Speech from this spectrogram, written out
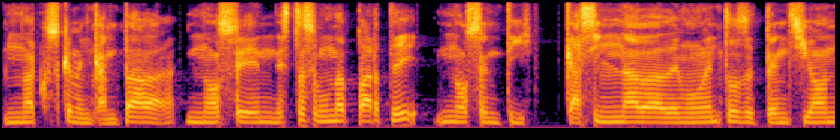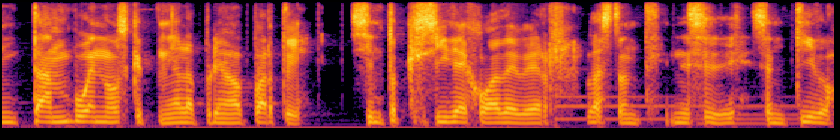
una cosa que me encantaba. No sé, en esta segunda parte no sentí casi nada de momentos de tensión tan buenos que tenía la primera parte siento que sí dejó de ver bastante en ese sentido.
